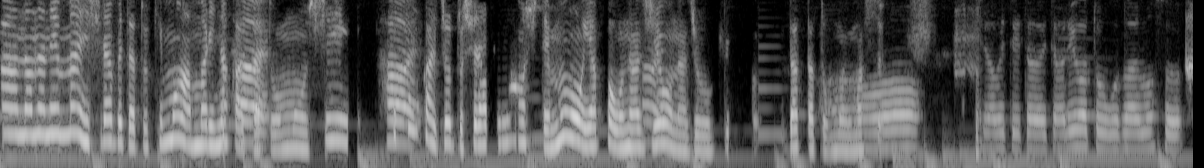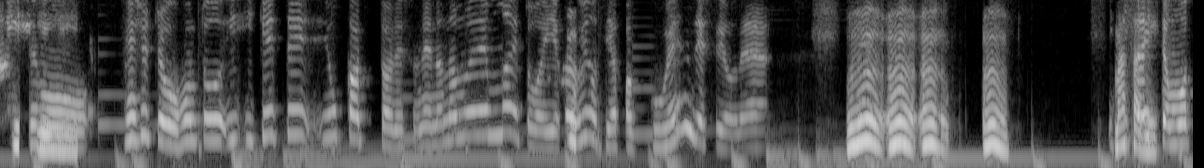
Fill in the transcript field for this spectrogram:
が7年前に調べた時もあんまりなかったと思うし、はい。今回ちょっと調べ直しても、やっぱ同じような状況だったと思います。あー調べていただいてありがとうございます。でも、編集長、本当い、行けてよかったですね。7年前とはいえ、こういうのってやっぱご縁ですよね。うんうんうんうん。行きたいって思っ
